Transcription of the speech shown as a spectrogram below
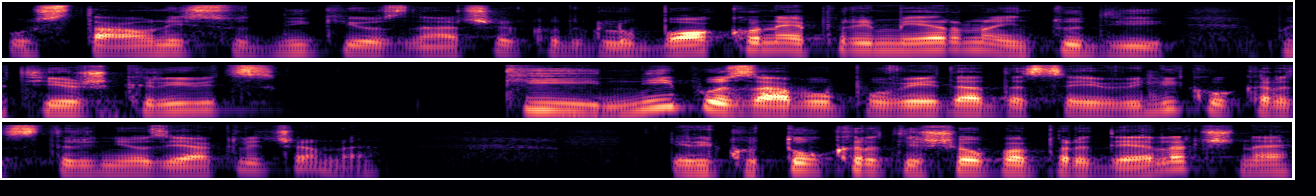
ustavni sodniki označili kot globoko neprimerno in tudi Matijo Škrivic, ki ni pozabil povedati, da se je veliko krat strinjal z Jakličem. Ne. Je rekel, tokrat je šel pa predelač, ne,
